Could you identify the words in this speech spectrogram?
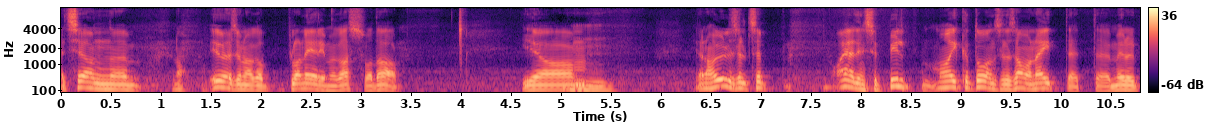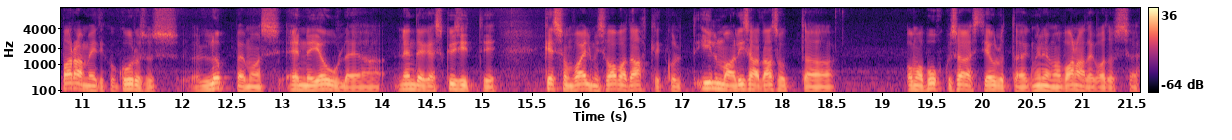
et see on noh, ühesõnaga planeerime kasvada. ja mm, -hmm. ja noh, üldiselt see ajateenistuse pilt, ma ikka toon sellesama näite, et äh, meil oli parameediku kursus lõppemas enne jõule ja nende käest küsiti. kes on valmis vabatahtlikult ilma lisatasuta oma puhkuseajast jõulude aeg minema vanadekodusse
